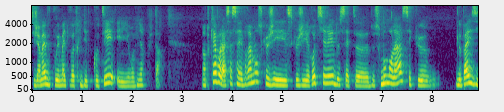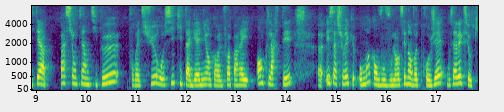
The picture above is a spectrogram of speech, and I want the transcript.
Si jamais vous pouvez mettre votre idée de côté et y revenir plus tard. En tout cas, voilà, ça c'est vraiment ce que j'ai ce que j'ai retiré de cette de ce moment-là, c'est que ne pas hésiter à patienter un petit peu pour être sûr aussi, quitte à gagner encore une fois pareil en clarté euh, et s'assurer qu'au moins quand vous vous lancez dans votre projet, vous savez que c'est ok,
